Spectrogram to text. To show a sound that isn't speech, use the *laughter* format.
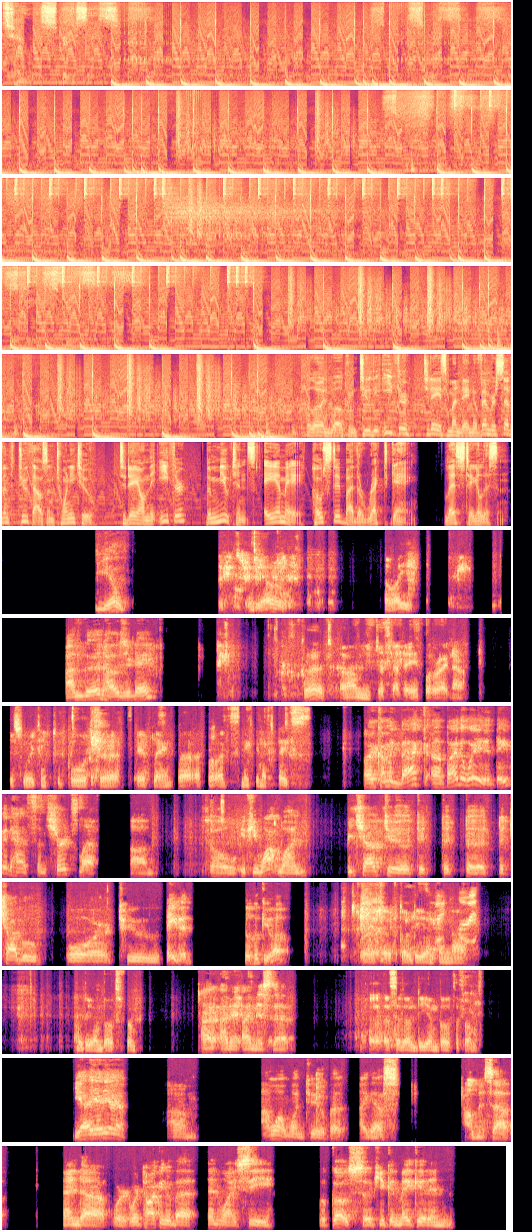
TerraSpaces. Hello and welcome to The Ether. Today is Monday, November 7th, 2022. Today on The Ether, The Mutants AMA, hosted by the Rekt Gang. Let's take a listen. Yo, Yo, how are you? I'm good. How's your day? Good. I'm just at the airport right now, just waiting to board the airplane. But I thought I'd sneak in a space. All right, coming back. Uh, by the way, David has some shirts left. Um, so if you want one, reach out to to to to, to Chabu or to David. He'll hook you up. Perfect. I'll DM him now. I'll DM both of them. I I, I missed that. Uh, I said I'll DM both of them. Yeah, yeah, yeah. Um, I want one too, but I guess I'll miss out. And uh, we're we're talking about NYC with Ghosts. So if you can make it in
